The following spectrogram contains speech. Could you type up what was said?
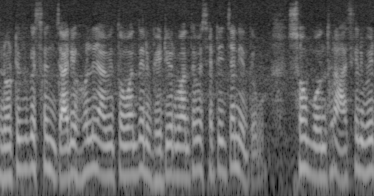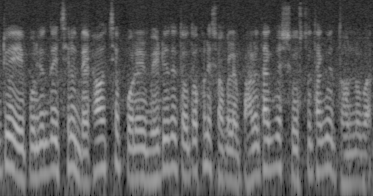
নোটিফিকেশন জারি হলে আমি তোমাদের ভিডিওর মাধ্যমে সেটি জানিয়ে দেবো। সো, বন্ধুরা, আজকের ভিডিও এই পর্যন্তই ছিল। দেখা হচ্ছে পরের ভিডিওতে। ততক্ষণে সকলে ভালো থাকবে, সুস্থ থাকবে। ধন্যবাদ।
